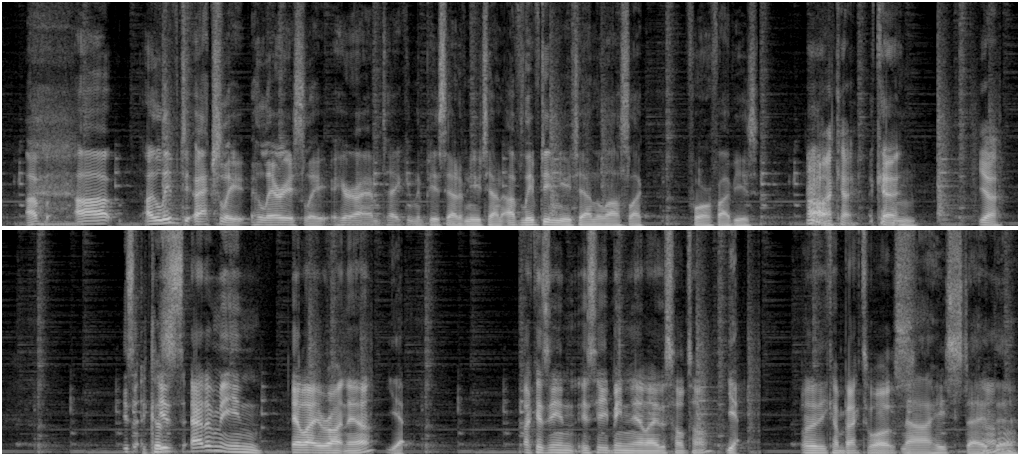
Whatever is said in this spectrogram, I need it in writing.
I've uh I lived actually hilariously here I am taking the piss out of Newtown. I've lived in Newtown the last like four or five years. oh, okay. Okay, Mm. Yeah. is, Because- is Adam in LA right now? Yeah. Like, as in, is he been in LA this whole time, Yeah. or did he come back to Oz? Nah, he stayed Oh. there.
